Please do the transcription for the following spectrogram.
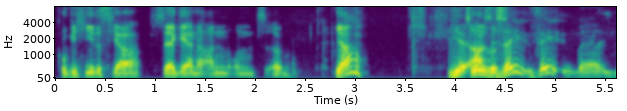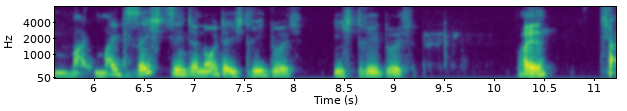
gucke ich jedes Jahr sehr gerne an und ähm, ja, hier, so ist es. Se, se, äh, Mike 16.09. Ich drehe durch. Ich drehe durch. Weil? Ja,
